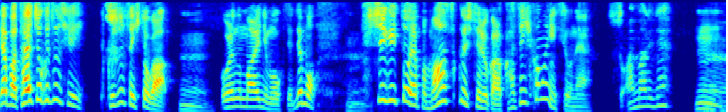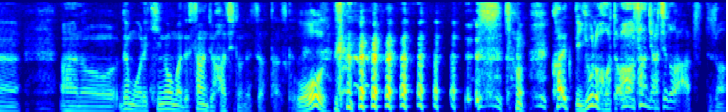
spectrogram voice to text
やっぱ体調崩し、崩す人が、うん。俺の周りにも多くて。でも、うん不思議とやっぱマスクしてるから風邪ひかないんですよね。そうあんまりね、う。うん。あの、でも俺昨日まで38度熱だったんですけど、おう。そう。帰って夜はって、ああ、38度だっつってさ、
